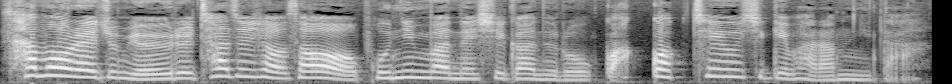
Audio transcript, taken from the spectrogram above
3월에 좀 여유를 찾으셔서 본인만의 시간으로 꽉꽉 채우시기 바랍니다.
